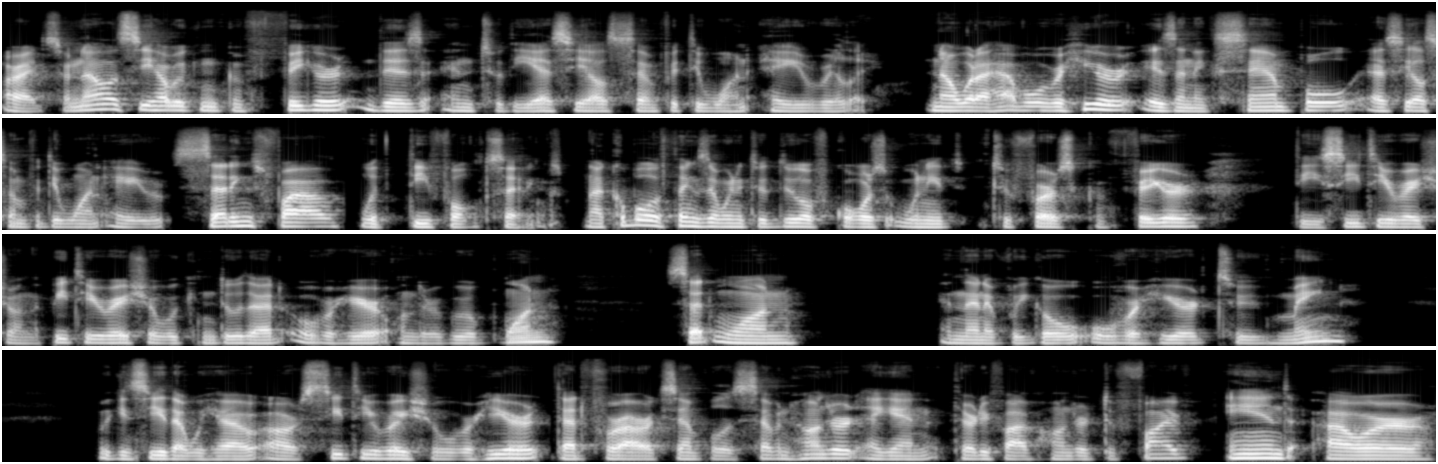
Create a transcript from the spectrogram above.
All right, so now let's see how we can configure this into the SEL751A relay. Now what I have over here is an example SEL751A settings file with default settings. Now a couple of things that we need to do, of course, we need to first configure the CT ratio and the PT ratio. We can do that over here under group one, set one. And then if we go over here to main, we can see that we have our CT ratio over here. That for our example is 700, again, 3500 to 5. And our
